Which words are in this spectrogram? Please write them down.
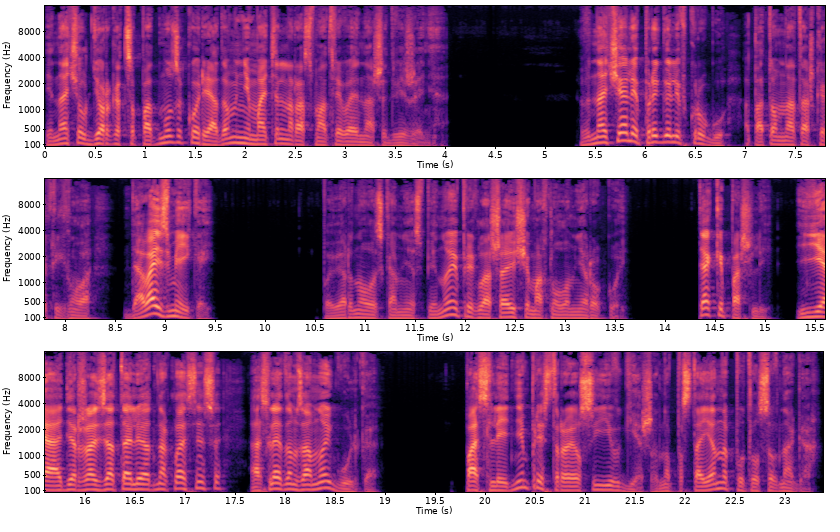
и начал дергаться под музыку рядом, внимательно рассматривая наши движения. Вначале прыгали в кругу, а потом Наташка крикнула «Давай змейкой!» Повернулась ко мне спиной и приглашающе махнула мне рукой. Так и пошли. Я, держась за талию одноклассницы, а следом за мной Гулька. Последним пристроился Евгеша, но постоянно путался в ногах.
